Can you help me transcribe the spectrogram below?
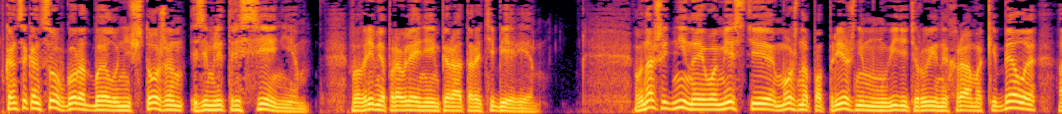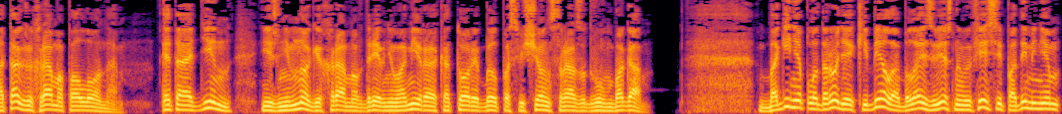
В конце концов, город был уничтожен землетрясением во время правления императора Тиберия. В наши дни на его месте можно по-прежнему увидеть руины храма Кибелы, а также храма Полона. Это один из немногих храмов древнего мира, который был посвящен сразу двум богам. Богиня плодородия Кибела была известна в Эфесе под именем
